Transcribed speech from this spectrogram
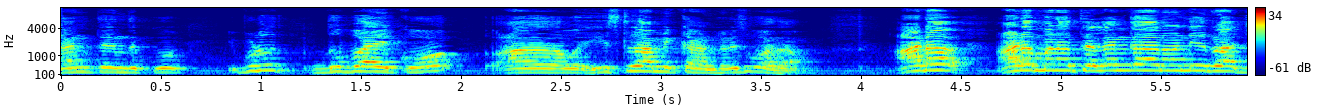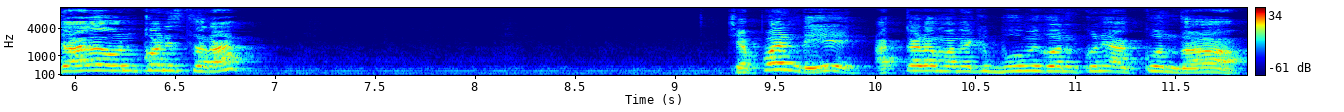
గంత ఎందుకు? ఇప్పుడు దుబాయ్కో ఇస్లామిక్ కంట్రీస్ పోదాం. ఆడ ఆడ మన తెలంగాణని జాగా జాగా కొనుక్కొనిస్తారా? చెప్పండి అక్కడ మనకి భూమి కొనుక్కునే హక్కు ఉందా?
